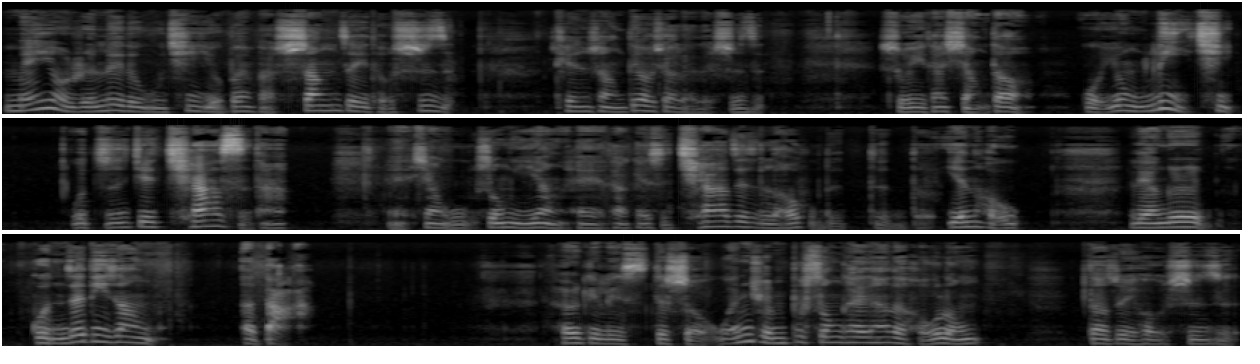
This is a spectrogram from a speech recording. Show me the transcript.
没有人类的武器有办法伤这一头狮子，天上掉下来的狮子，所以他想到，我用利器，我直接掐死它，哎，像武松一样，哎，他开始掐这只老虎的的的咽喉，两个人。滚在地上，呃，打。Hercules 的手完全不松开他的喉咙，到最后狮子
